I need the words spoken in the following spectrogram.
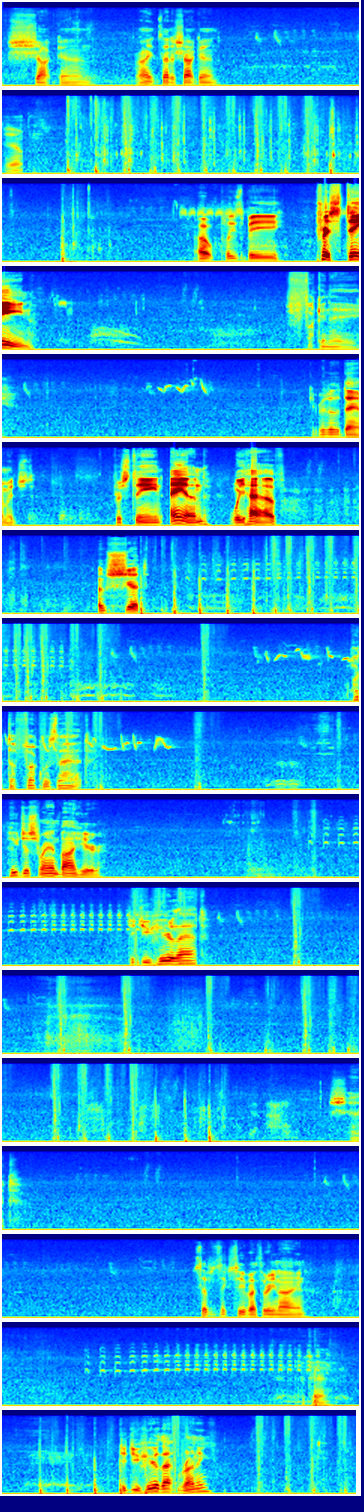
Shotgun. Right? Is that a shotgun? Yeah. Oh, please be pristine. Fucking A. Get rid of the damaged. Pristine. And we have... Oh shit. What the fuck was that? Who just ran by here? Did you hear that? Shit. 762 by 39. Okay. Did you hear that running?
